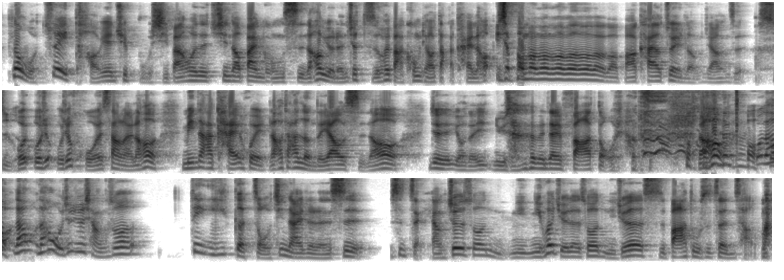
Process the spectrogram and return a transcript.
那我最讨厌去补习班或者进到办公室然后有人就只会把空调打开然后一直梆梆梆梆梆梆梆把它开到最冷这样子是我我就我就火会上来然后明大家开会然后大家冷的要死然后就有的女生那边在发抖这样子然后然后然后然后我就就想说第一个走进来的人是是怎样？就是说你你会觉得说你觉得十八度是正常吗？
